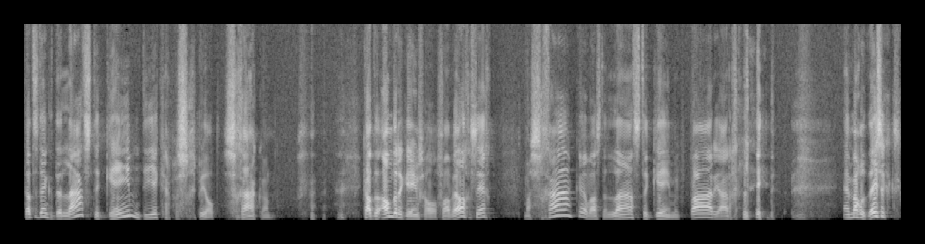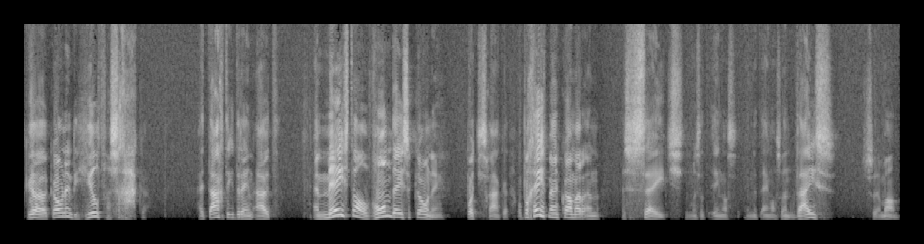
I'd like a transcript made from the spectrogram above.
Dat is denk ik de laatste game die ik heb gespeeld. Schaken. ik had de andere games al van wel gezegd. Maar schaken was de laatste game. Een paar jaar geleden. En maar goed, deze koning die hield van schaken. Hij daagde iedereen uit. En meestal won deze koning potje schaken. Op een gegeven moment kwam er een, sage, dat is het Engels, in het Engels, een wijze man.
